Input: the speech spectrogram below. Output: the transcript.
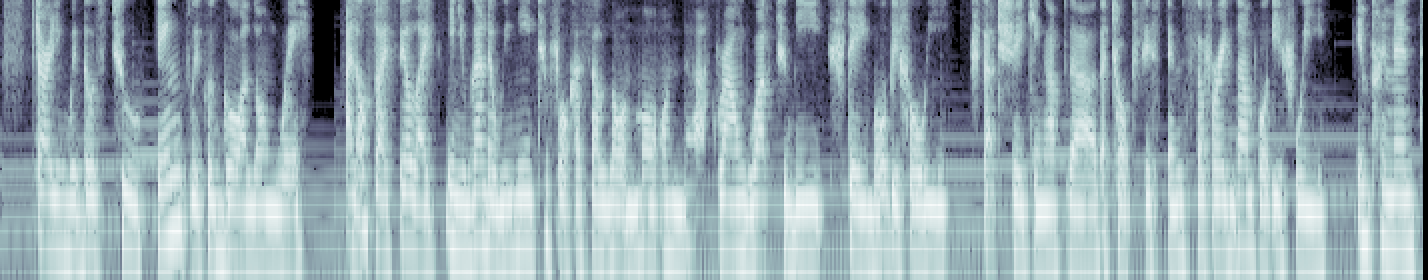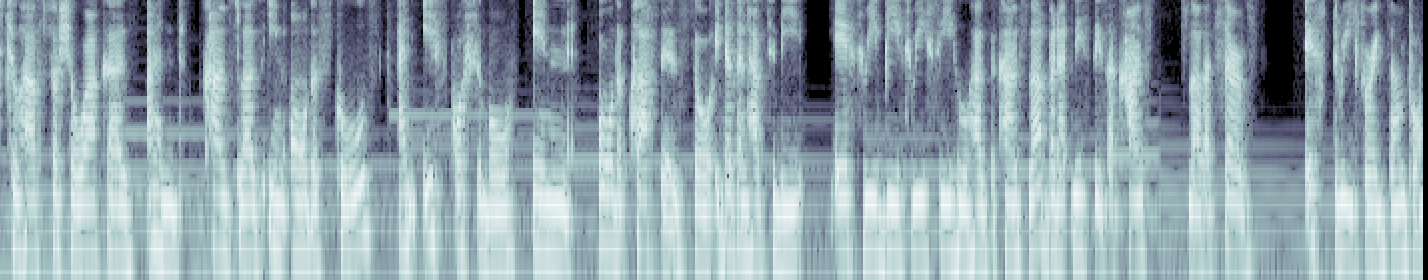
starting with those two things, we could go a long way. And also, I feel like in Uganda, we need to focus a lot more on the groundwork to be stable before we start shaking up the, the top systems. So, for example, if we implement to have social workers and counselors in all the schools, and if possible, in all the classes. So it doesn't have to be A3, B3, C who has a counselor, but at least there's a counselor that serves S3, for example,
